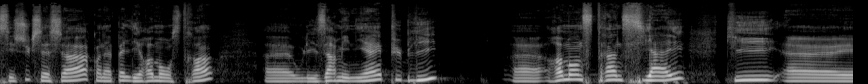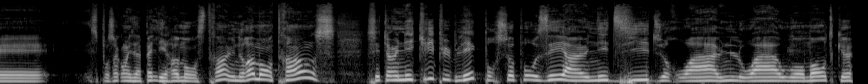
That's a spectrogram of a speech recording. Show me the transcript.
ses successeurs, qu'on appelle les remonstrants euh, ou les arminiens, publient euh, Remonstrantiae, qui euh, c'est pour ça qu'on les appelle les remonstrants. Une remontrance, c'est un écrit public pour s'opposer à un édit du roi, une loi où on montre qu'il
